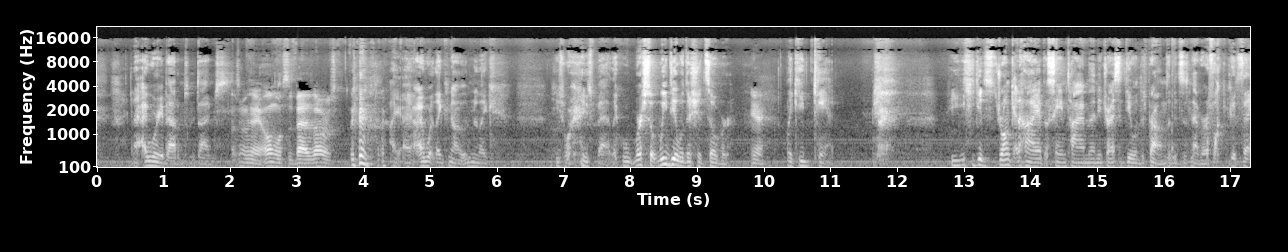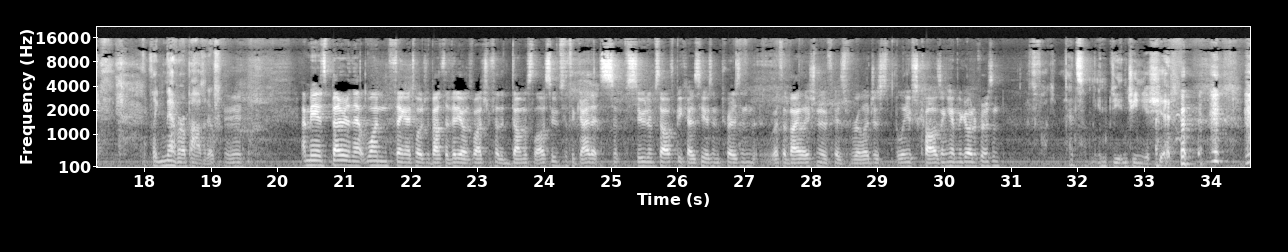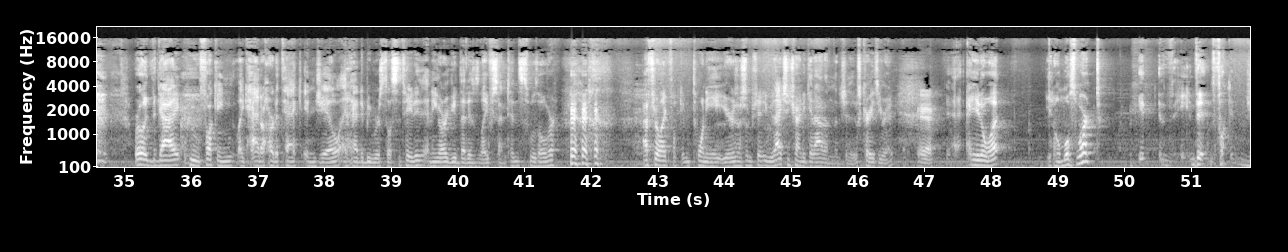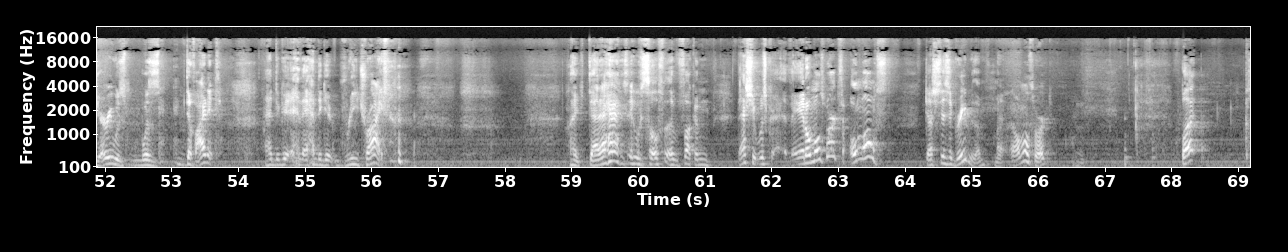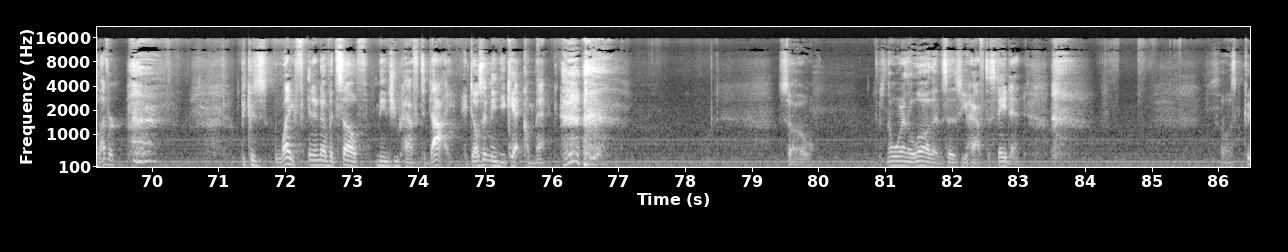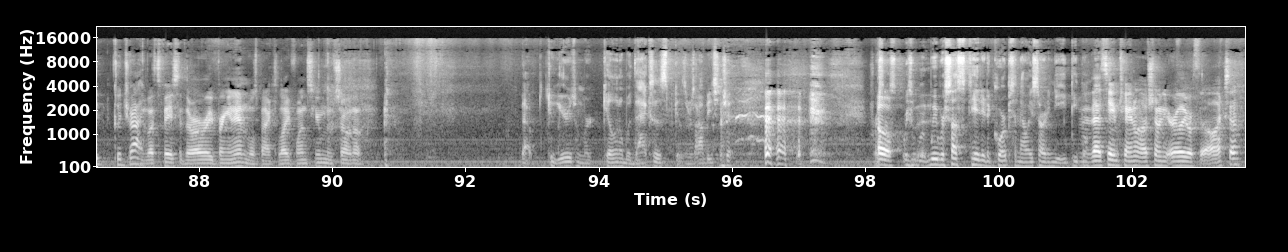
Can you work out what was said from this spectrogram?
and I, I worry about him sometimes. That's what I'm saying. Almost as bad as ours. I, I, I wor- like no, I mean, like he's wor- he's bad. Like we're so we deal with this shit sober. yeah. Like he can't. He, he gets drunk and high at the same time, and then he tries to deal with his problems, and it's just never a fucking good thing. It's like never a positive. Mm. I mean, it's better than that one thing I told you about the video I was watching for the dumbest lawsuits with the guy that su- sued himself because he was in prison with a violation of his religious beliefs causing him to go to prison. That's fucking that's some in- ingenious shit. or like the guy who fucking like had a heart attack in jail and had to be resuscitated, and he argued that his life sentence was over after like fucking twenty eight years or some shit. He was actually trying to get out on the shit. It was crazy, right? Yeah. And you know what? It almost worked. It, it- the fucking jury was was divided. They had to get they had to get retried. like dead ass. It was so fucking. That shit was. It almost worked. Almost. Just disagreed with him, but it almost worked. But clever. Because life, in and of itself, means you have to die. It doesn't mean you can't come back. so, there's nowhere in the law that says you have to stay dead. so it's good, good try. And let's face it, they're already bringing animals back to life once humans showing up. About two years when we're killing them with axes because they're zombies and shit. Oh. we, we resuscitated a corpse and now he's starting to eat people. That same channel I was showing you earlier with Alexa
